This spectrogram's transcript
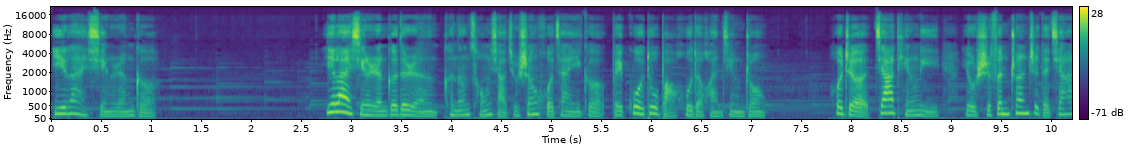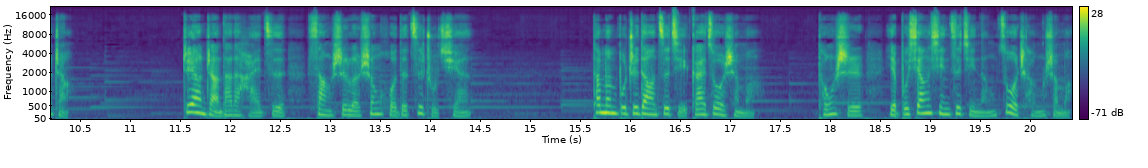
依赖型人格。依赖型人格的人可能从小就生活在一个被过度保护的环境中，或者家庭里有十分专制的家长。这样长大的孩子丧失了生活的自主权。他们不知道自己该做什么，同时也不相信自己能做成什么。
